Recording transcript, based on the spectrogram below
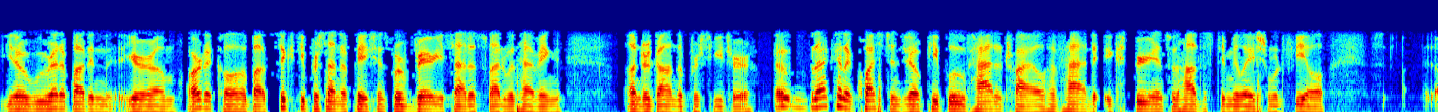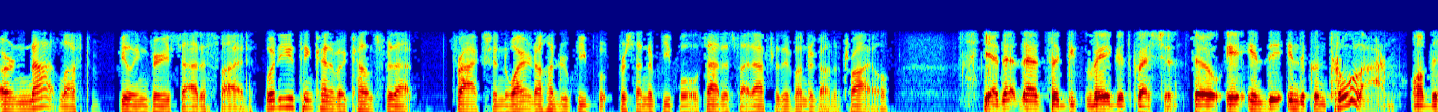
you know, we read about in your um, article about 60% of patients were very satisfied with having undergone the procedure. That kind of questions, you know, people who've had a trial, have had experience with how the stimulation would feel, are not left feeling very satisfied. What do you think kind of accounts for that fraction? Why aren't 100% of people satisfied after they've undergone a trial? Yeah, that, that's a very good question. So in the in the control arm of the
